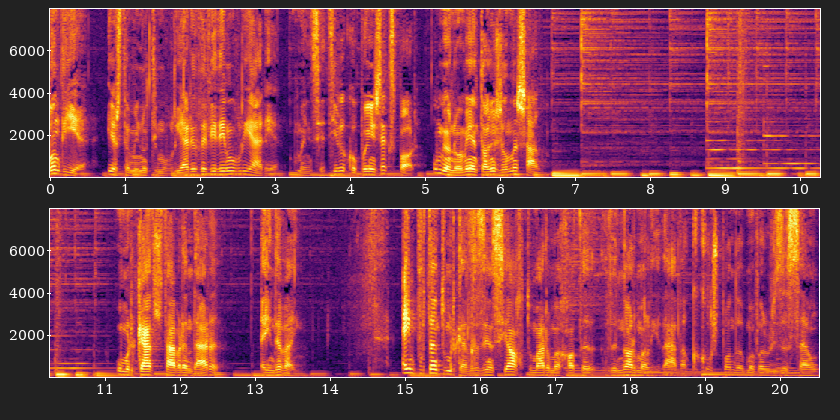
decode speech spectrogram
Bom dia, este é o Minuto Imobiliário da Vida Imobiliária, uma iniciativa que apoia em Gexpor. O meu nome é António Gil Machado. O mercado está a abrandar? Ainda bem. É importante o mercado residencial retomar uma rota de normalidade, ao que corresponde a uma valorização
